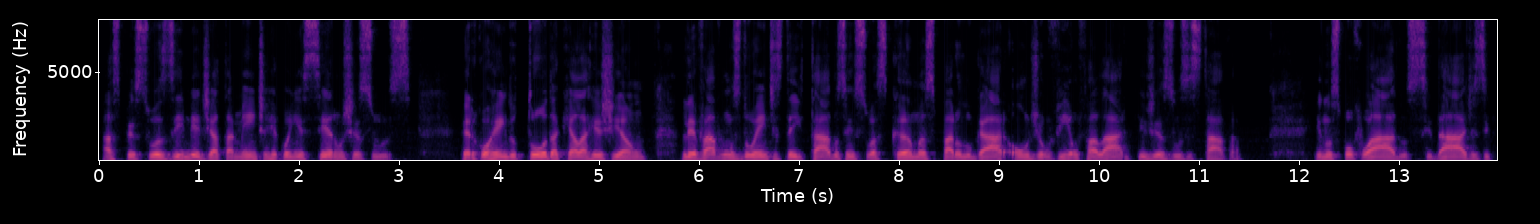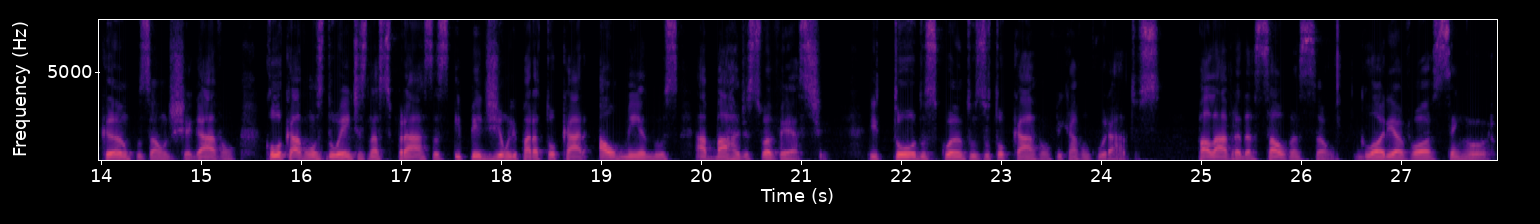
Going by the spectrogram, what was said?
as pessoas imediatamente reconheceram Jesus Percorrendo toda aquela região, levavam os doentes deitados em suas camas para o lugar onde ouviam falar que Jesus estava. E nos povoados, cidades e campos aonde chegavam, colocavam os doentes nas praças e pediam-lhe para tocar ao menos a barra de sua veste. E todos quantos o tocavam ficavam curados. Palavra da salvação. Glória a vós, Senhor.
